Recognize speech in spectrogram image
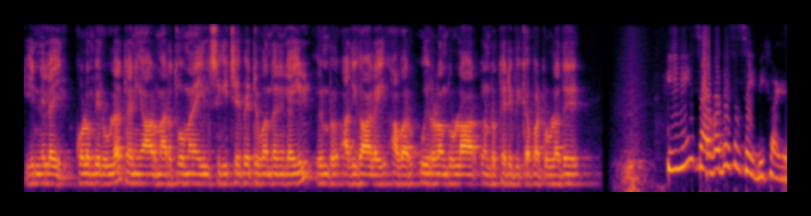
இந்நிலையில் கொழும்பில் உள்ள தனியார் மருத்துவமனையில் சிகிச்சை பெற்று வந்த நிலையில் இன்று அதிகாலை அவர் உயிரிழந்துள்ளார் என்று தெரிவிக்கப்பட்டுள்ளது. இனி சர்வதேச செய்திகள்.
